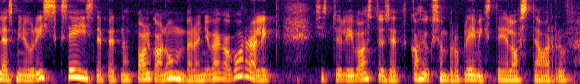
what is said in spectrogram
milles minu risk seisneb, et noh, palganumber on ju väga korralik, siis tuli vastus, et kahjuks on probleemiks teie laste arv.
